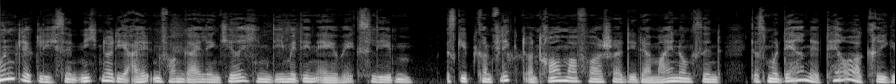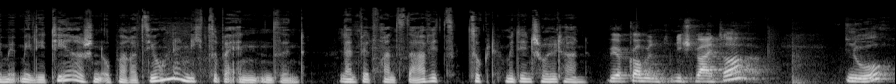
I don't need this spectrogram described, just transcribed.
Unglücklich sind nicht nur die Alten von Geilenkirchen, die mit den AWACS leben. Es gibt Konflikt- und Traumaforscher, die der Meinung sind, dass moderne Terrorkriege mit militärischen Operationen nicht zu beenden sind. Landwirt Franz Davids zuckt mit den Schultern. Wir kommen nicht weiter. Nur,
